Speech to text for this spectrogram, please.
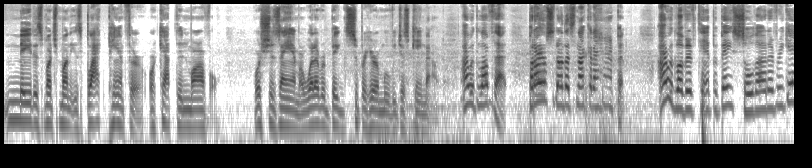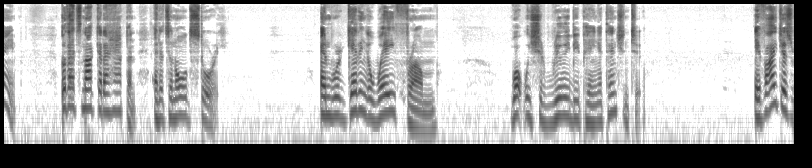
made as much money as Black Panther or Captain Marvel or Shazam or whatever big superhero movie just came out. I would love that. But I also know that's not going to happen. I would love it if Tampa Bay sold out every game. But that's not going to happen. And it's an old story. And we're getting away from what we should really be paying attention to. If I just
